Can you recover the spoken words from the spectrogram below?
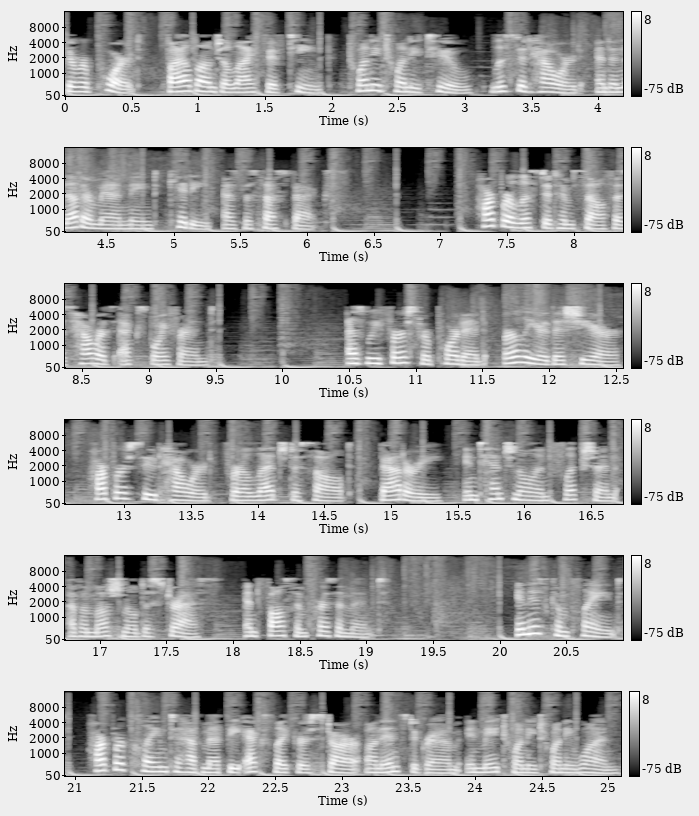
The report, filed on July 15, 2022, listed Howard and another man named Kitty as the suspects. Harper listed himself as Howard's ex-boyfriend. As we first reported, earlier this year, Harper sued Howard for alleged assault, battery, intentional infliction of emotional distress, and false imprisonment. In his complaint, Harper claimed to have met the ex-Lakers star on Instagram in May 2021.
